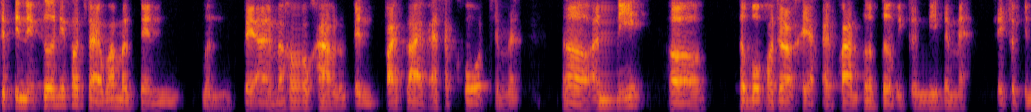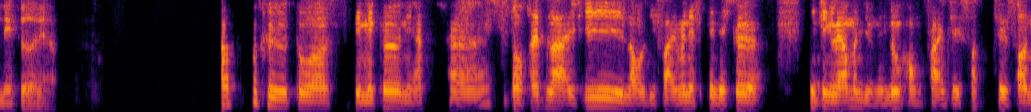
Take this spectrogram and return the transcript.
Spinnaker นี่เข้าใจว่ามันเป็น เหมือนไปอ่านมาคร่าวๆมันเป็น pipeline as a code ใช่ไหมเอ่ออันนี้เอ่อเทอร์โบพอจะขยายความเพิ่มเติมอีกสักนิดได้ไหมไอ้ Spinnaker เนี่ยครับครับก็คือตัว Spinnaker เนี่ยอ่ตัว pipeline ที่เรา define ไว้ใน Spinnaker จริงๆแล้วมันอยู่ในรูปของไฟล์ JSON JSON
